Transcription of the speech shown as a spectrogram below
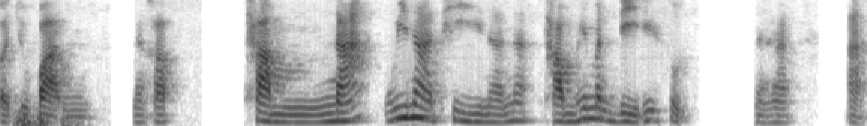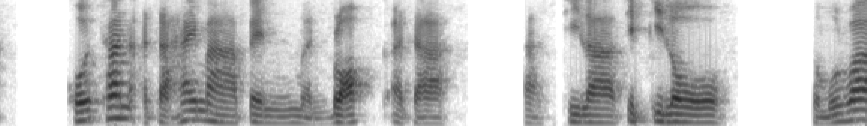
ปัจจุบันนะครับทำณวินาทีนั้นนะทำให้มันดีที่สุดนะฮะอะโค้ชท่านอาจจะให้มาเป็นเหมือนบล็อก อาจจะอะทีละสิบกิโล สมมุติว่า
